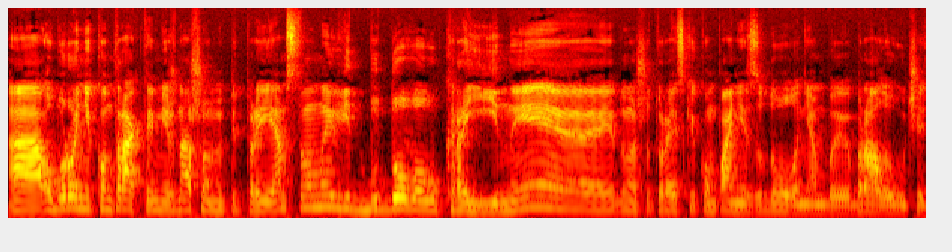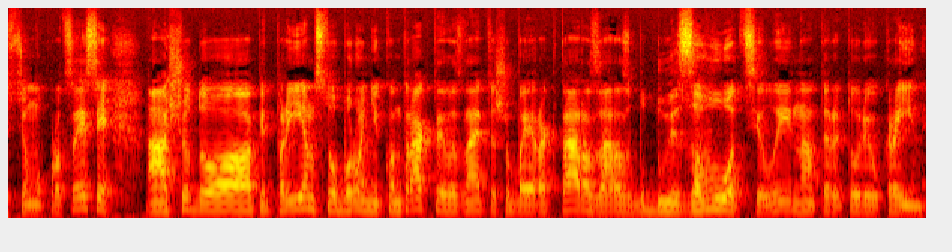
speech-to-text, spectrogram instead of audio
Е, оборонні контракти між нашими підприємствами, відбудова України. Е, Я думаю, що турецькі компанії з задоволенням би брали участь в цьому процесі. А щодо підприємств, оборонні контракти, ви знаєте, що Байрактар зараз будує завод цілий на території України.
